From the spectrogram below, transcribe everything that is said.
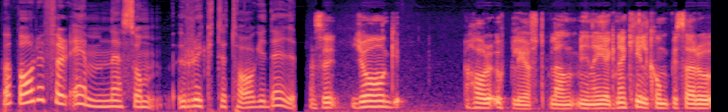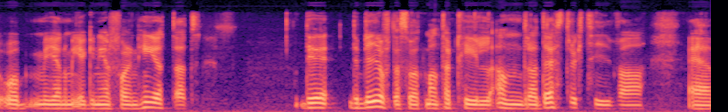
Vad var det för ämne som ryckte tag i dig? Alltså, jag har upplevt bland mina egna killkompisar och, och genom egen erfarenhet att det, det, blir ofta så att man tar till andra destruktiva eh,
